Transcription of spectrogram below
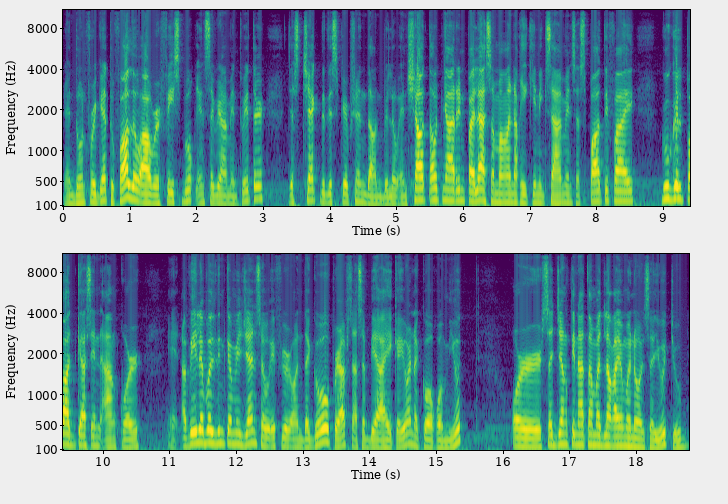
And don't forget to follow our Facebook, Instagram, and Twitter. Just check the description down below. And shoutout nga rin pala sa mga nakikinig sa amin sa Spotify, Google Podcast, and Anchor. Eh, Available din kami dyan. So if you're on the go, perhaps nasa biyahe kayo, nagko-commute, or sadyang tinatamad lang kayo manood sa YouTube,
